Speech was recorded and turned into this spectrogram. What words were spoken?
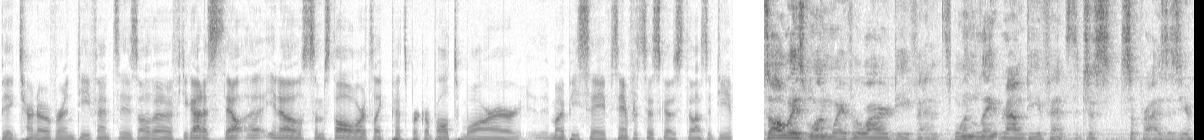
big turnover in defenses. Although if you got a still, uh, you know, some stalwarts like Pittsburgh or Baltimore, it might be safe. San Francisco still has a deep there's always one waiver wire defense, one late round defense that just surprises you.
